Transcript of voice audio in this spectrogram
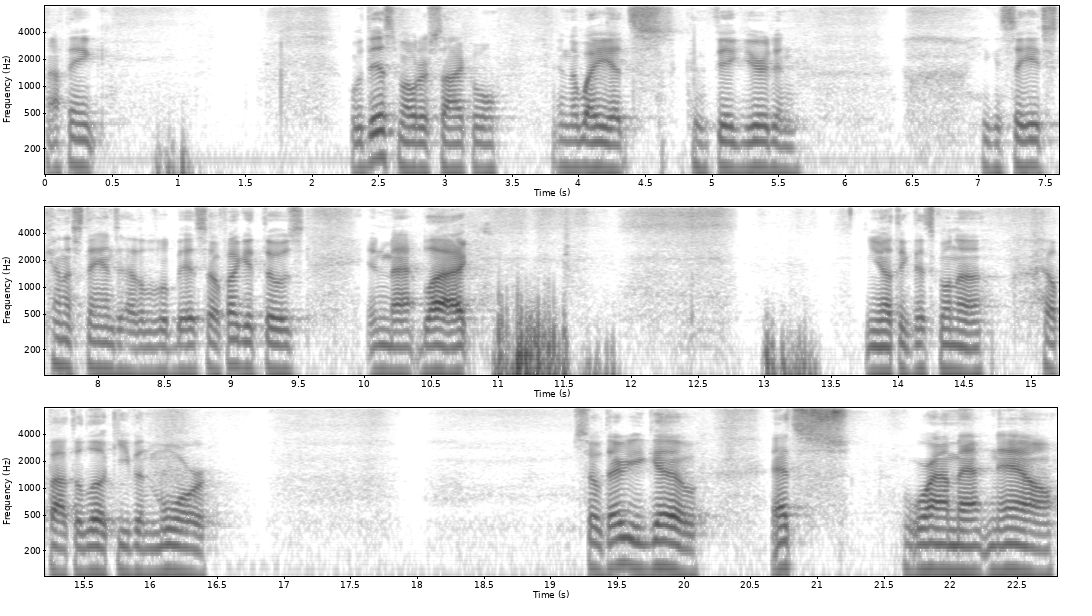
I think with this motorcycle and the way it's configured and you can see it just kind of stands out a little bit. So if I get those in matte black, you know, I think that's going to help out the look even more. So there you go. That's where I'm at now.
